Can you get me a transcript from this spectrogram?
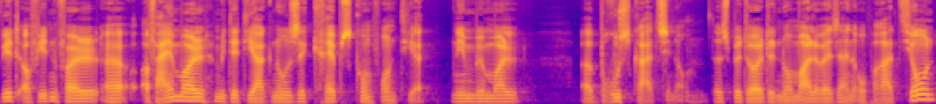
wird auf jeden Fall äh, auf einmal mit der Diagnose Krebs konfrontiert. Nehmen wir mal äh, Brustkarzinom. Das bedeutet normalerweise eine Operation,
